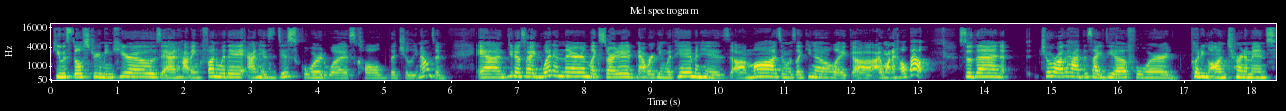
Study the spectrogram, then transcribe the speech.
he was still streaming Heroes and having fun with it. And his Discord was called the Chilly Mountain. And, you know, so I went in there and like started networking with him and his uh, mods and was like, you know, like, uh, I want to help out. So then Chillrog had this idea for putting on tournaments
